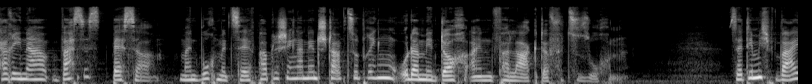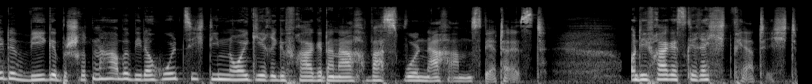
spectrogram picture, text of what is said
Karina, was ist besser, mein Buch mit Self-Publishing an den Start zu bringen oder mir doch einen Verlag dafür zu suchen? Seitdem ich beide Wege beschritten habe, wiederholt sich die neugierige Frage danach, was wohl nachahmenswerter ist. Und die Frage ist gerechtfertigt,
